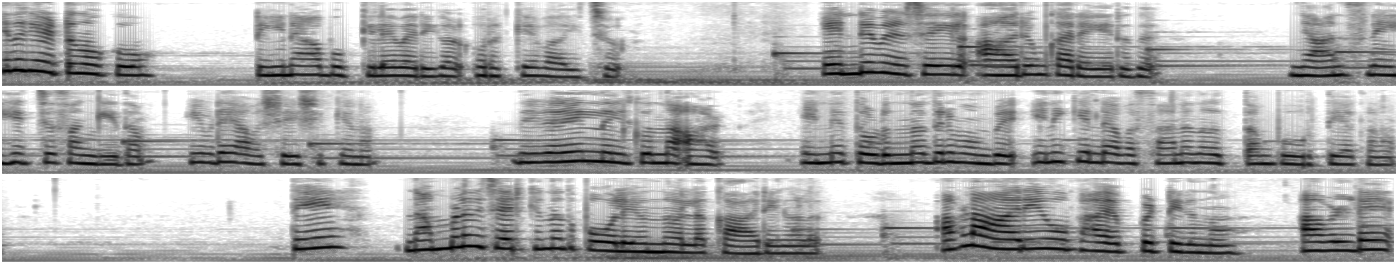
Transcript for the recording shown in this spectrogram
ഇത് കേട്ടു നോക്കൂ. ടീന ആ ബുക്കിലെ വരികൾ ഉറക്കെ വായിച്ചു. എന്റെ വീഴ്ചയിൽ ആരും കരയരുത്. ഞാൻ സ്നേഹിച്ച സംഗീതം ഇവിടെ അവശേഷിക്കണം. നിഴലിൽ നിൽക്കുന്ന ആൾ എന്നെ തൊടുന്നതിന് മുമ്പ് എനിക്ക് എന്റെ അവസാന നൃത്തം പൂർത്തിയാക്കണം. തേ നമ്മൾ വിചാരിക്കുന്നത് പോലെയൊന്നുമല്ല കാര്യങ്ങൾ അവൾ ആരെയോ ഭയപ്പെട്ടിരുന്നു. അവളുടെ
